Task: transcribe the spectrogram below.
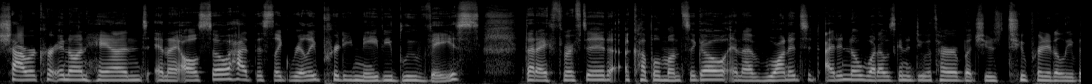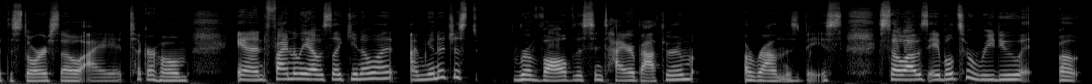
shower curtain on hand and I also had this like really pretty navy blue vase that I thrifted a couple months ago and I've wanted to I didn't know what I was going to do with her but she was too pretty to leave at the store so I took her home and finally I was like, "You know what? I'm going to just revolve this entire bathroom around this vase." So I was able to redo well,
